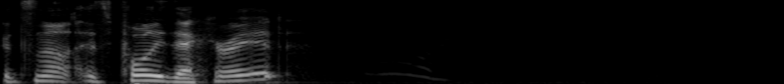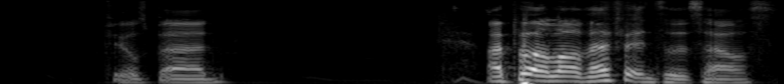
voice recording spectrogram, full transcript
It's not, it's poorly decorated? Feels bad. I put a lot of effort into this house.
